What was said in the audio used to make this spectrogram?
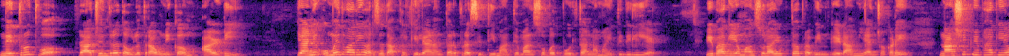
नेतृत्व राजेंद्र दौलतराव निकम आर डी यांनी उमेदवारी अर्ज दाखल केल्यानंतर प्रसिद्धी माध्यमांसोबत बोलताना माहिती दिली आहे. विभागीय महसूल आयुक्त प्रवीण गेडाम यांच्याकडे नाशिक विभागीय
